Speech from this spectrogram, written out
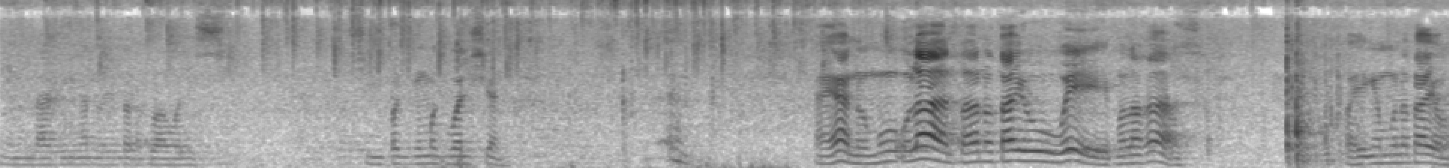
Yan ang laging ano rito, nagwawalis. Simpag yung magwalis yan. Ayan, umuulan. Paano tayo uwi? Malakas. Pahinga muna tayo.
